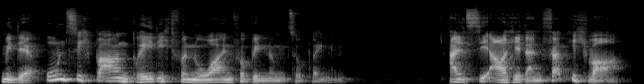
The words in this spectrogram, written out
mit der unsichtbaren Predigt von Noah in Verbindung zu bringen. Als die Arche dann fertig war,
